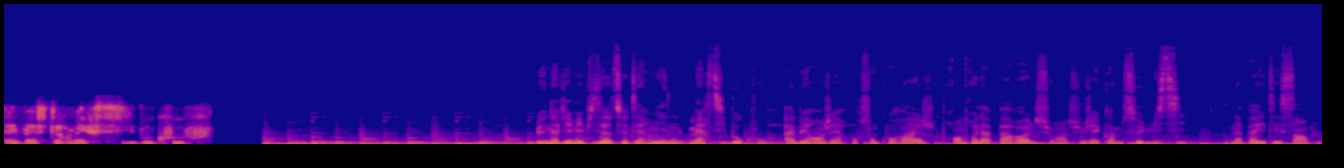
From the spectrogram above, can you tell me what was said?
Eh ben, je te remercie beaucoup. Le neuvième épisode se termine. Merci beaucoup à Bérangère pour son courage. Prendre la parole sur un sujet comme celui-ci n'a pas été simple,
